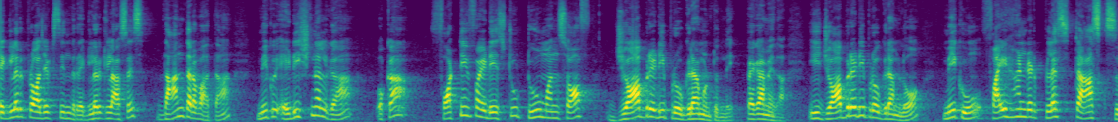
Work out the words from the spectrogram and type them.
regular projects in regular classes దాని తర్వాత మీకు ఎడిషనల్గా ఒక forty five days to two months of job ready program ఉంటుంది పెగా మీద. ఈ జాబ్ రెడీ ప్రోగ్రాంలో మీకు five hundred plus tasks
